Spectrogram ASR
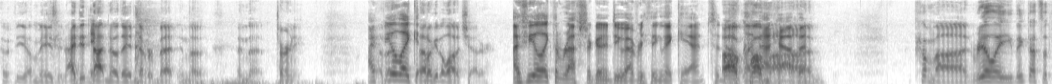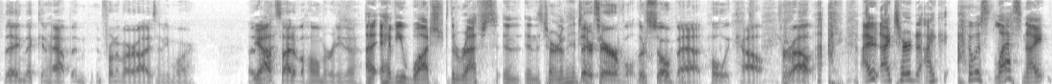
That would be amazing. I did not know they had never met in the in the tourney. I That- feel like that'll get a lot of chatter. I feel like the refs are going to do everything they can to Oh not let come that on! happen. Come on, really? You think that's a thing that can happen in front of our eyes anymore? Uh, Yeah. outside of a home arena, Uh, have you watched the refs in, in the tournament? they're terrible. They're so bad. Holy cow! Throughout, I I turned I I was last night.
